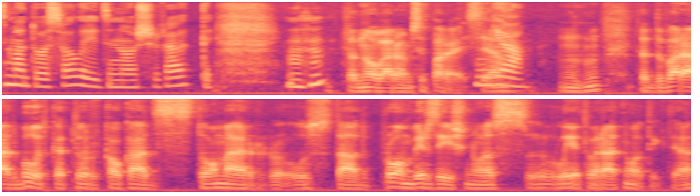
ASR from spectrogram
izmanto salīdzinoši reti. Mm -hmm. Tad novērojums ir pareizs. Jā. jā. Mm -hmm. Tad varētu būt, ka tur kaut kādas tomēr uz tādu prom virzīšanos lieta varētu notikt. Jā?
